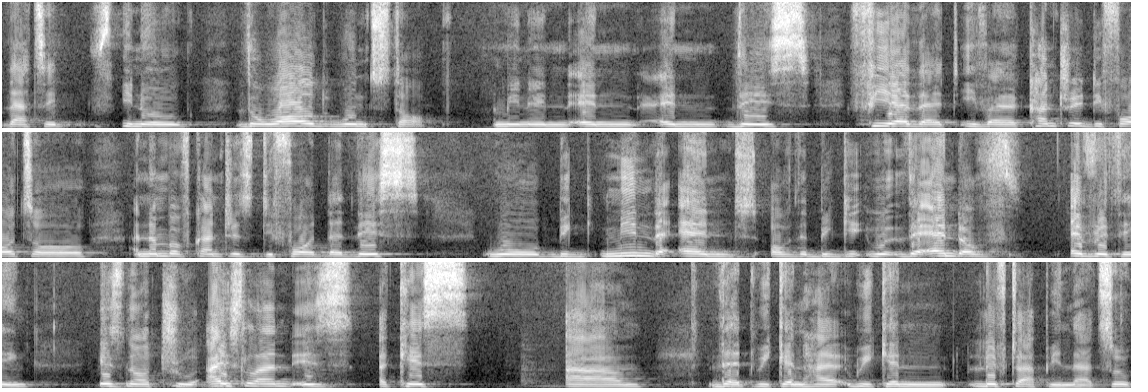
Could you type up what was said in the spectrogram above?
that's it. You know, the world won't stop. I mean, and, and, and this fear that if a country defaults or a number of countries default, that this will be, mean the end of the, the end of everything is not true. Iceland is a case um, that we can, we can lift up in that. So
